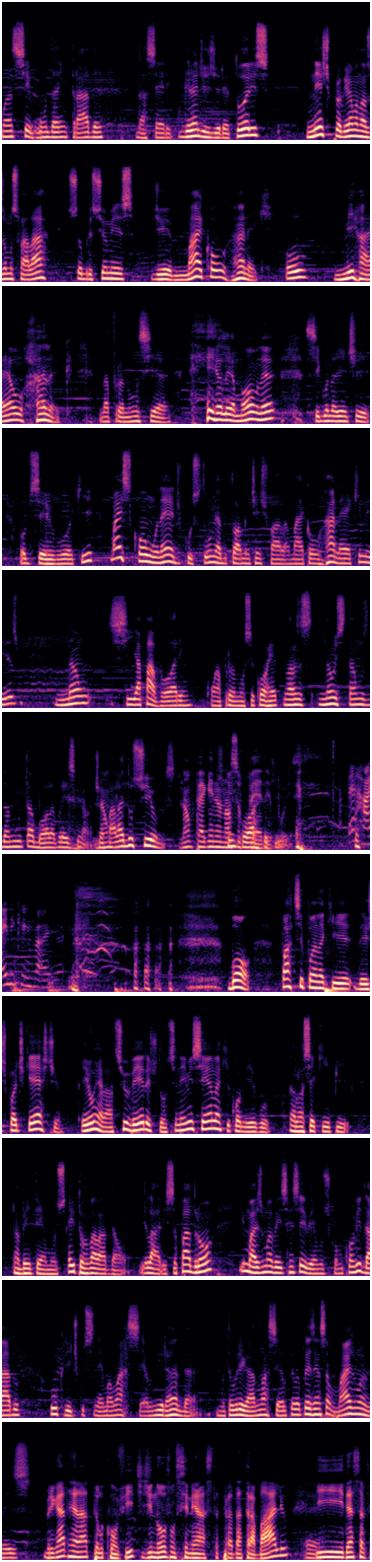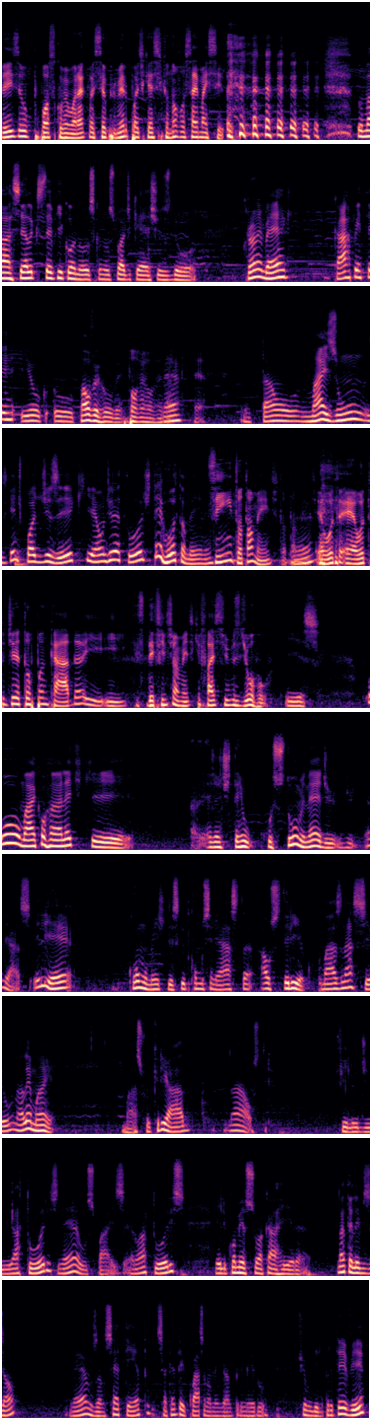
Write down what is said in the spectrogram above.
entrada da série Grandes Diretores. Neste programa nós vamos falar sobre os filmes de Michael Haneke ou Michael Haneke, na pronúncia em alemão, né? Segundo a gente observou aqui, mas como, né, de costume, habitualmente a gente fala Michael Haneke mesmo, não se apavorem com a pronúncia correta, nós não estamos dando muita bola para isso que não. A gente não, vai falar dos filmes. Não peguem no nosso pé depois. Até Heineken vai. Né? Bom, participando aqui deste podcast, eu, Renato Silveira, editor do Cinema e Cena, aqui comigo, da nossa equipe, também temos Heitor Valadão e Larissa Padron, e mais uma vez recebemos como convidado o crítico de cinema Marcelo Miranda. Muito obrigado, Marcelo, pela presença mais uma vez. Obrigado, Renato, pelo convite. De novo, um cineasta para dar trabalho. É. E dessa vez eu posso comemorar que vai ser o primeiro podcast que eu não vou sair mais cedo. o Marcelo, que esteve aqui conosco nos podcasts do Cronenberg, Carpenter e o, o Paul Verhoeven. Paul Verhoeven, né? É. Então, mais um. Que a gente pode dizer que é um diretor de terror também, né? Sim, totalmente, totalmente. É, é outro, é outro diretor pancada e, e, definitivamente que faz filmes de horror. Isso. O Michael Haneke, que a gente tem o costume, né? De, de, aliás, ele é comumente descrito como cineasta austríaco, mas nasceu na Alemanha, mas foi criado na Áustria. Filho de atores, né? Os pais eram atores ele começou a carreira na televisão, né, nos anos 70, 74, se não me engano, o primeiro filme dele para TV.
